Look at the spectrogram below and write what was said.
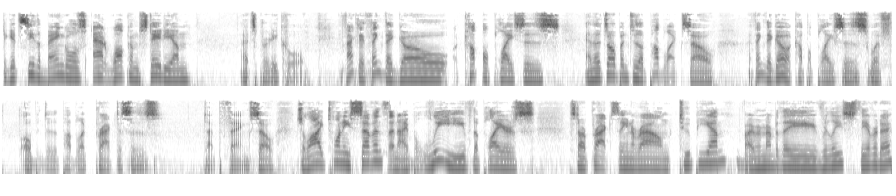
to get to see the Bengals at Welcome Stadium, that's pretty cool. In fact, I think they go a couple places, and it's open to the public, so I think they go a couple places with open to the public practices type of thing. So July 27th, and I believe the players start practicing around 2 p.m. If I remember the release the other day.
